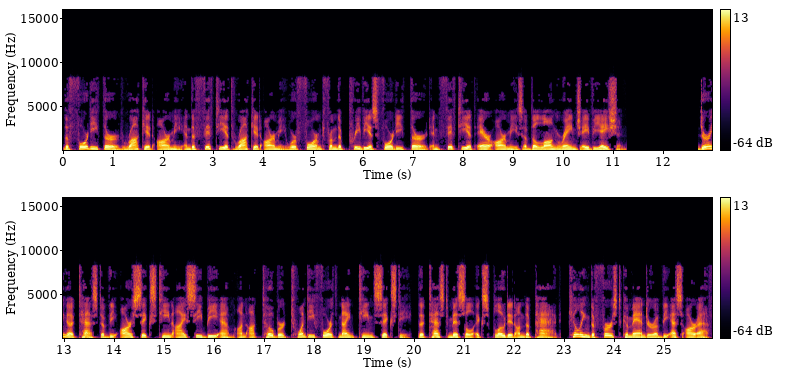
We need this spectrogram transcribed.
The 43rd Rocket Army and the 50th Rocket Army were formed from the previous 43rd and 50th Air Armies of the Long Range Aviation. During a test of the R-16 ICBM on October 24, 1960, the test missile exploded on the pad, killing the first commander of the SRF,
